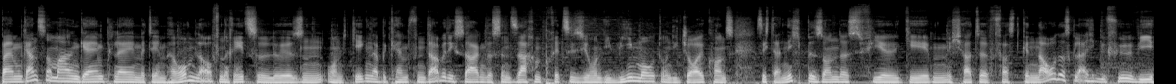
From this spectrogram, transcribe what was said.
Beim ganz normalen Gameplay mit dem Herumlaufen, Rätsel lösen und Gegner bekämpfen, da würde ich sagen, das sind Sachen Präzision, die V-Mode und die Joy-Cons sich da nicht besonders viel geben. Ich hatte fast genau das gleiche Gefühl wie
